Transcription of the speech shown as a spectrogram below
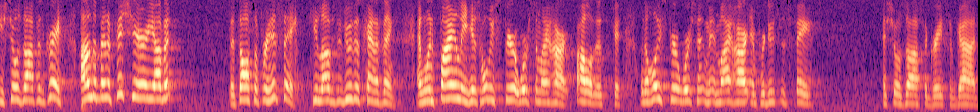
He shows off His grace. I'm the beneficiary of it, but it's also for His sake. He loves to do this kind of thing. And when finally His Holy Spirit works in my heart, follow this, okay? When the Holy Spirit works in, my heart and produces faith, it shows off the grace of God.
